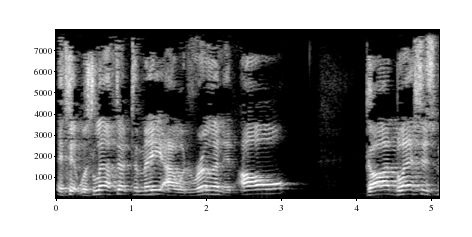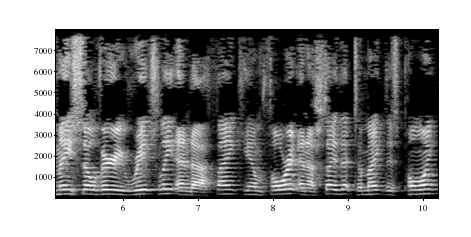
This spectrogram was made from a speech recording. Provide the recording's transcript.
If it was left up to me, I would ruin it all. God blesses me so very richly, and I thank Him for it. And I say that to make this point.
